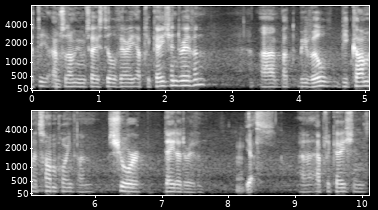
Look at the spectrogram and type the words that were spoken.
at the Amsterdam UMC still very application-driven, uh, but we will become at some point, I'm sure, data-driven. Yes. uh, applications,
